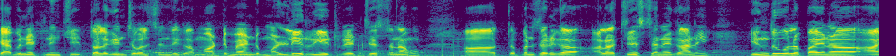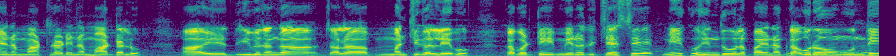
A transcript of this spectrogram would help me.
క్యాబినెట్ నుంచి తొలగించవలసిందిగా మా డిమాండ్ మళ్ళీ రీట్రేట్ చేస్తున్నాము. తప్పనిసరిగా అలా చేస్తేనే కానీ హిందువుల పైన ఆయన మాట్లాడిన మాటలు ఈ- విధంగా చాలా మంచిగా లేవు. కాబట్టి మీరు అది చేస్తే మీకు హిందువుల పైన గౌరవం ఉంది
